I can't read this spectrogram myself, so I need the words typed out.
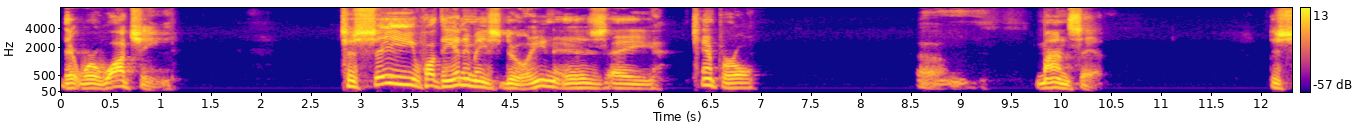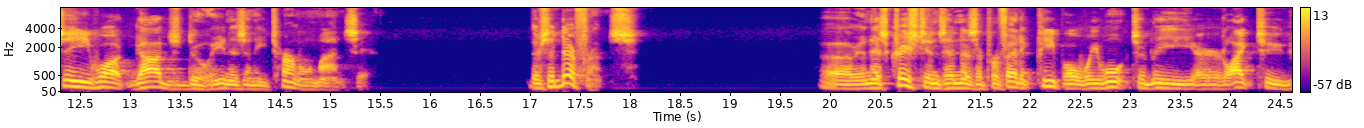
that we're watching. To see what the enemy's doing is a temporal um, mindset. To see what God's doing is an eternal mindset. There's a difference. Uh, and as Christians and as a prophetic people, we want to be or like to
